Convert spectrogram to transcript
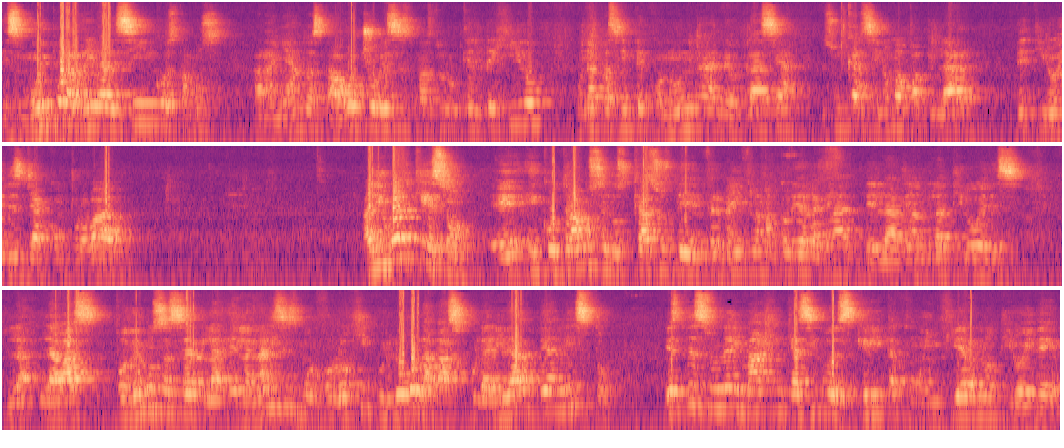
es muy por arriba de 5, estamos arañando hasta 8 veces más duro que el tejido. Una paciente con una neoplasia es un carcinoma papilar de tiroides ya comprobado. Al igual que eso, eh, encontramos en los casos de enfermedad inflamatoria de la, glándula tiroides. La, podemos hacer el análisis morfológico y luego la vascularidad. Vean esto. Esta es una imagen que ha sido descrita como infierno tiroideo.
